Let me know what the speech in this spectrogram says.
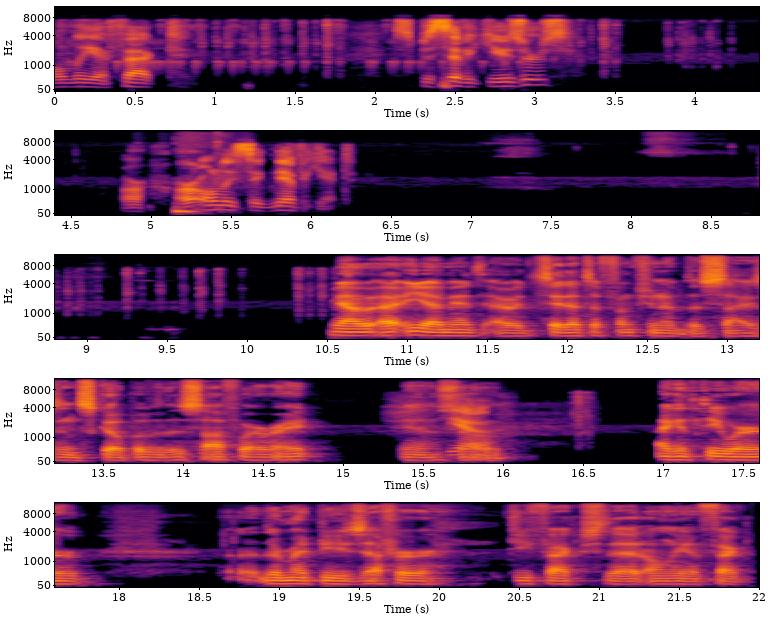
only affect specific users or are only significant. Yeah, uh, yeah, I mean, I would say that's a function of the size and scope of the software, right? You know, Yeah. so I can see where uh, there might be Zephyr defects that only affect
